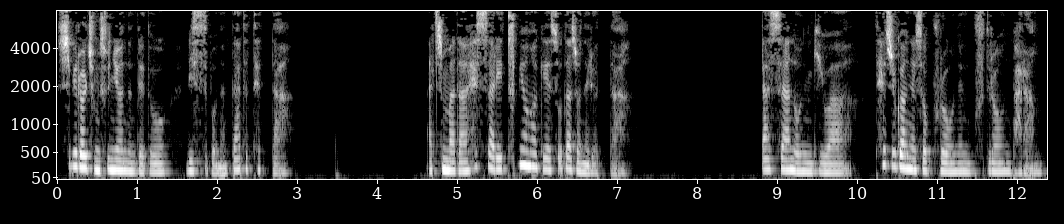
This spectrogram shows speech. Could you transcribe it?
11월 중순이었는데도 리스본은 따뜻했다. 아침마다 햇살이 투명하게 쏟아져 내렸다. 따스한 온기와 태주강에서 불어오는 부드러운 바람,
